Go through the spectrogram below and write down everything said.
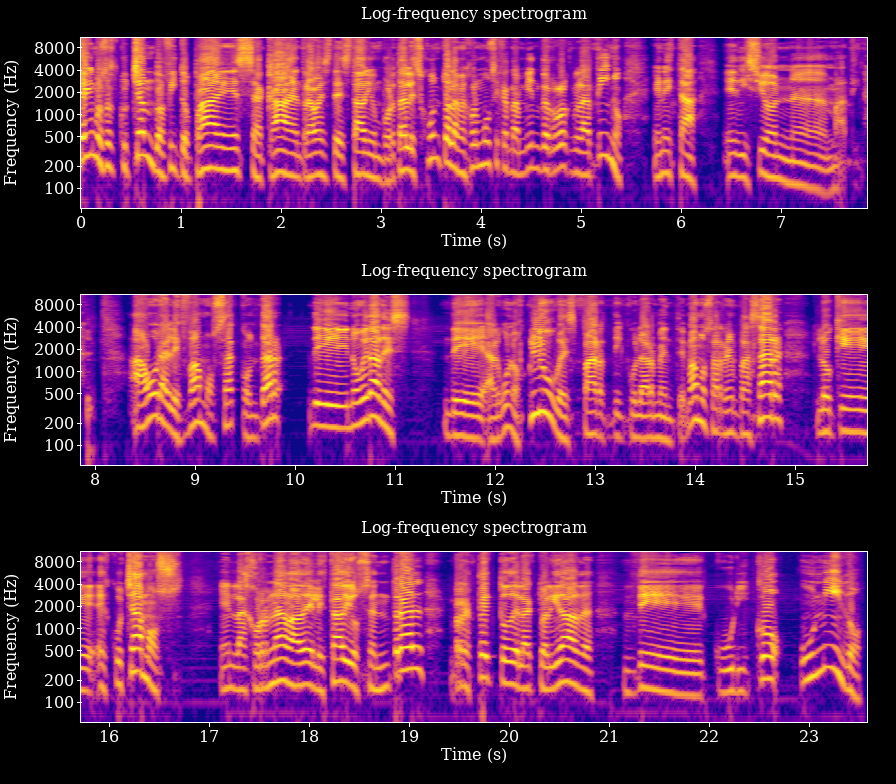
Seguimos escuchando a Fito Páez acá en través de Estadio en Portales junto a la mejor música también de rock latino en esta edición eh, matinal. Ahora les vamos a contar de novedades de algunos clubes particularmente. Vamos a repasar lo que escuchamos en la jornada del Estadio Central respecto de la actualidad de Curicó Unido.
